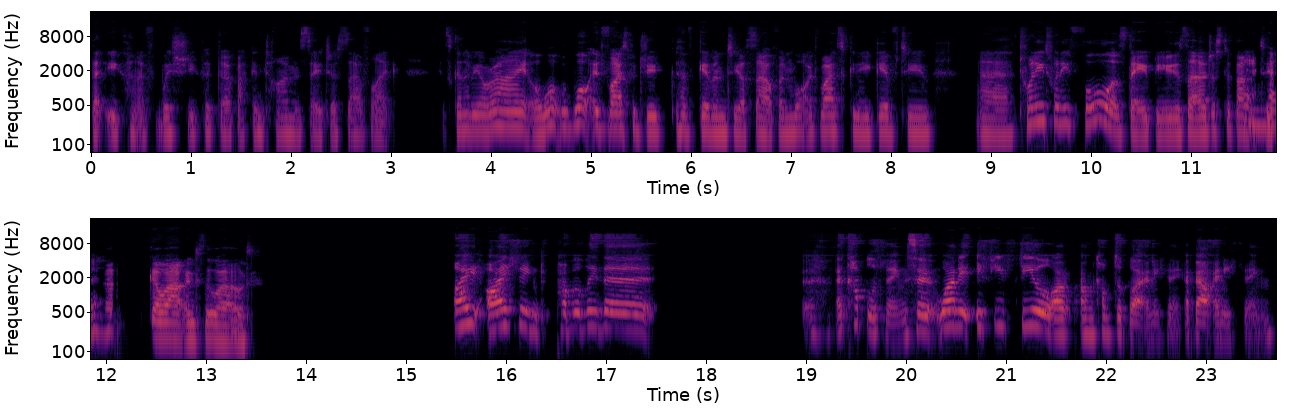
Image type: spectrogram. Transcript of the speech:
that you kind of wish you could go back in time and say to yourself, like, it's going to be all right? Or what what advice would you have given to yourself, and what advice can you give to uh 2024's debuts that are just about to uh, go out into the world? I I think probably the a couple of things. So one, if you feel uncomfortable about anything about anything,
